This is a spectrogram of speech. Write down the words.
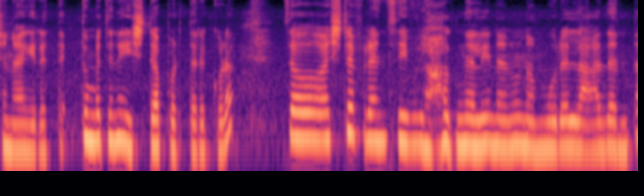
ಚೆನ್ನಾಗಿರುತ್ತೆ. ತುಂಬ ಜನ ಇಷ್ಟಪಡ್ತಾರೆ ಕೂಡ. ಸೊ ಅಷ್ಟೇ ಫ್ರೆಂಡ್ಸ್ ಈ ವ್ಲಾಗ್ನಲ್ಲಿ ನಾನು ನಮ್ಮೂರಲ್ಲಿ ಆದಂಥ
